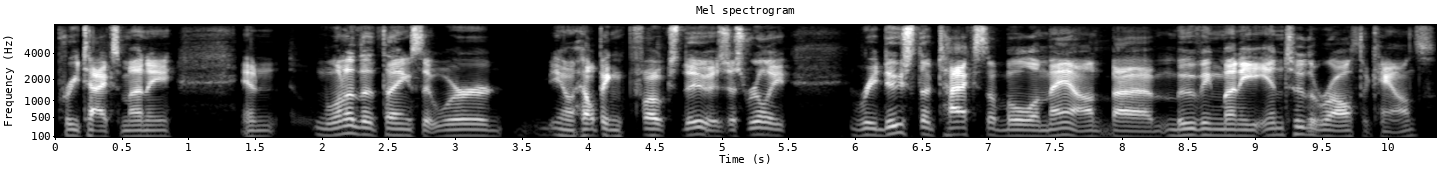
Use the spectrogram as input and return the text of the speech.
pre tax money, and one of the things that we're you know helping folks do is just really reduce the taxable amount by moving money into the Roth accounts,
